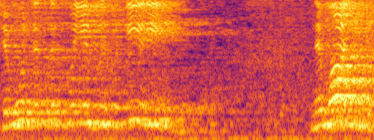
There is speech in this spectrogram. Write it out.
Чи мучаться твої близькі рідні? Їх.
